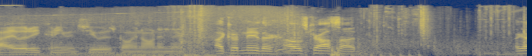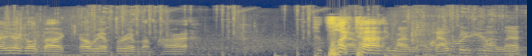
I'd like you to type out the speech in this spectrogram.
I literally couldn't even see what was going on in there. I couldn't either. I was cross-eyed. I got you a gold bag. Oh, we have three of them. Alright. It's like Bouncing that. To my, bouncing to my left.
